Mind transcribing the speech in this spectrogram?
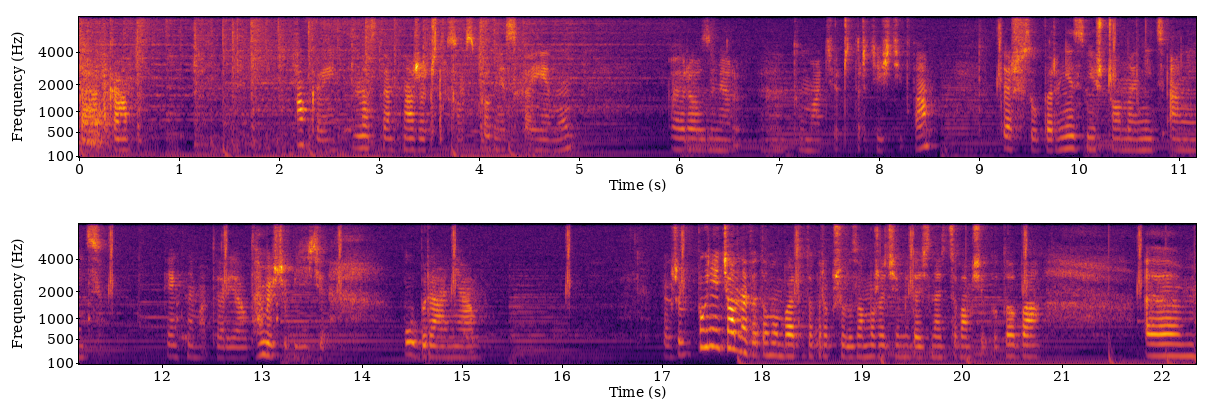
taka. Ok, następna rzecz to są spodnie z H&M. Rozmiar y, tu macie 42. Też super, niezniszczone, nic a nic. Piękny materiał. Tam jeszcze widzicie ubrania. Także pogniecione, wiadomo, bardzo dobre przywodzą. Możecie mi dać znać, co Wam się podoba. Em,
